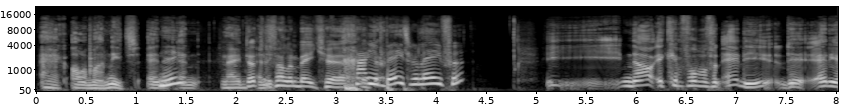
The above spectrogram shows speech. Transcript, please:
eigenlijk allemaal niet. En, Nee? en, Nee, dat En is ik- wel een beetje... Ga je beter leven? nou, ik heb bijvoorbeeld van Eddie. De, Eddie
